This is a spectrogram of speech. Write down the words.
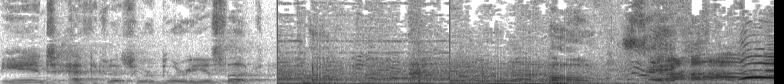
and half the clips were blurry as fuck.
